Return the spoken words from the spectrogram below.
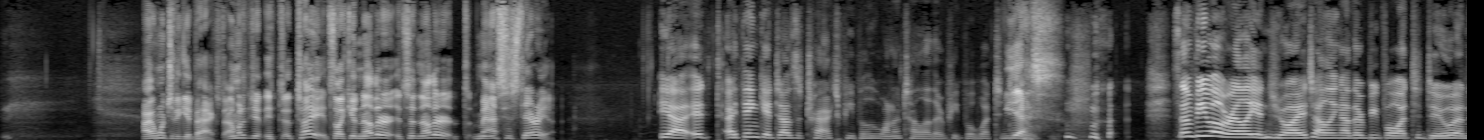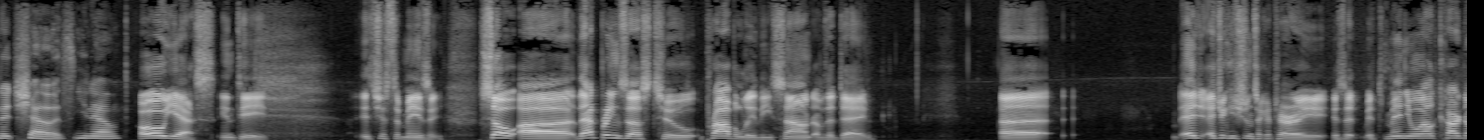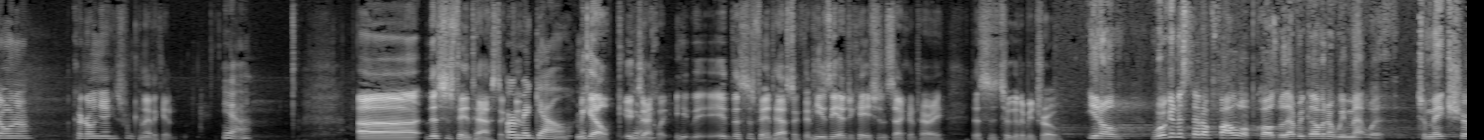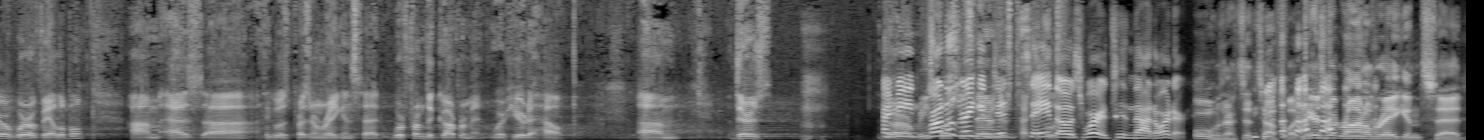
I want you to get vaxxed. I'm going to it's, tell you, it's like another, it's another mass hysteria. yeah, it. I think it does attract people who want to tell other people what to do. Yes. Some people really enjoy telling other people what to do, and it shows, you know? Oh yes, indeed. It's just amazing. So uh, that brings us to probably the sound of the day. Uh, Ed- Education Secretary is it? It's Manuel Cardona. Cardona. He's from Connecticut. Yeah. Uh, this is fantastic. Or That- Miguel. Miguel, Yeah. exactly. He, it, this is fantastic that he's the education secretary. This is too good to be true. you know, we're going to set up follow-up calls with every governor we met with to make sure we're available. Um, as uh, I think it was President Reagan said, we're from the government. We're here to help. Um, there's. I there are mean, Ronald Reagan there, there's did say those words in that order. Oh, that's a tough one. Here's what Ronald Reagan said.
